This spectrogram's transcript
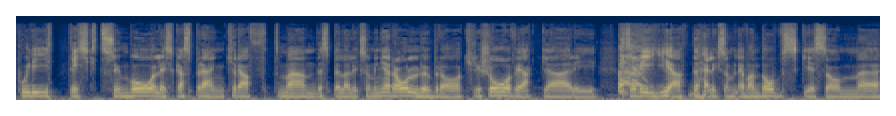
politiskt symboliska sprängkraft men det spelar liksom ingen roll hur bra Krychowiak är i Sevilla. Det är liksom Lewandowski som, eh,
